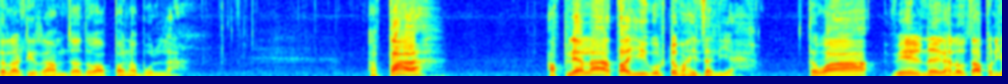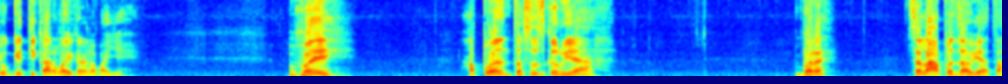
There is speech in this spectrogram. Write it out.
तलाठी राम जाधव आप्पांना बोलला आप्पा आपल्याला आता ही गोष्ट माहीत झाली आहे. तेव्हा वेळ न घालवता आपण योग्य ती कारवाई करायला पाहिजे. होय आपण तसंच करूया. बरं चला आपण जाऊया आता.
